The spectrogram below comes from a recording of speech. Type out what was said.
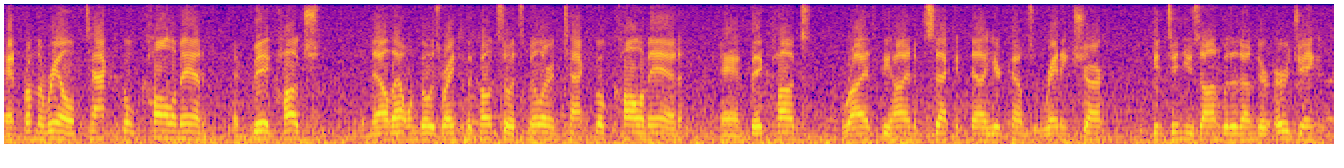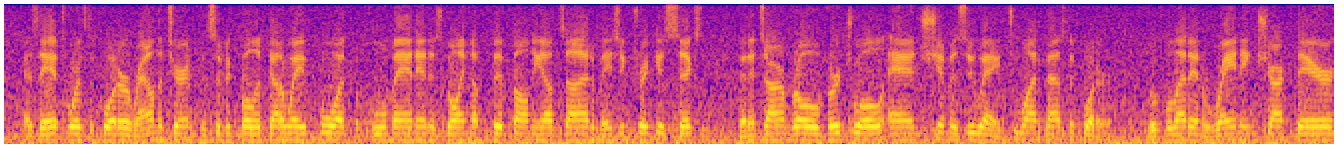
and from the rail, Tactical Column in and Big Hugs. And now that one goes right to the cone, so it's Miller and Tactical Column in, and Big Hugs rides behind him second. Now here comes Raining Shark, continues on with it under urging as they head towards the quarter around the turn. Pacific Bullet got away fourth. The Cool Man N is going up fifth on the outside. Amazing Trick is sixth. Then it's Arm Roll, Virtual, and Shimazue. Two wide past the quarter. Luc Ouellette in Raining Shark there,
